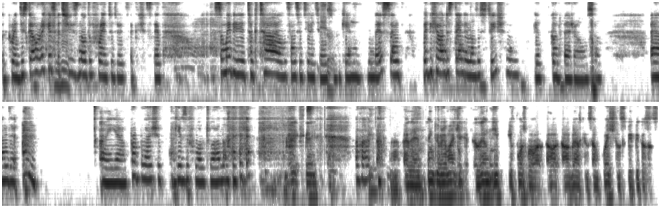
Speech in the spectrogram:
a great discovery that mm-hmm. she's not afraid to do it like she said so maybe tactile sensitivity sure. also became less and maybe her understanding of the situation get got better also and uh, uh, yeah probably i should give the floor to anna uh-huh. And uh, thank you very much. Then, if, if possible, I'll, I'll, be asking some questions because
